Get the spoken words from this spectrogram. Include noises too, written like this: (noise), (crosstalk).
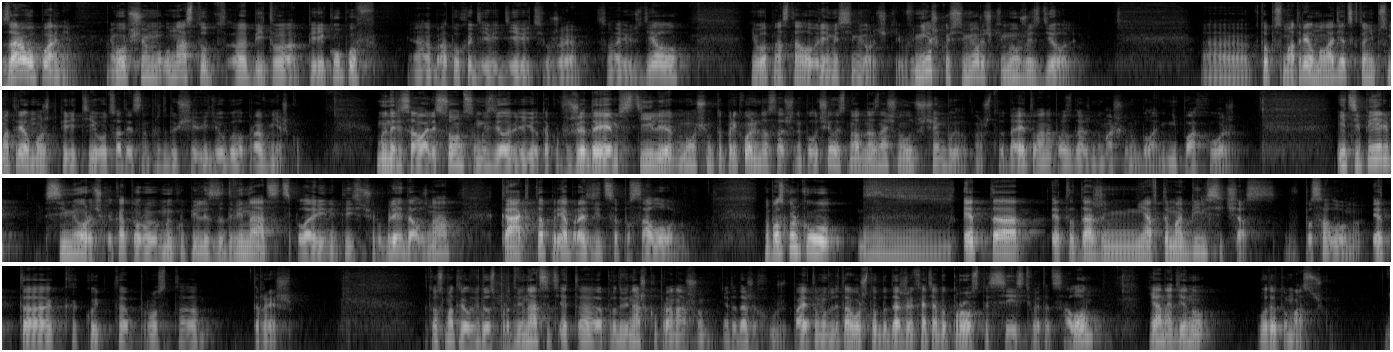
Здорово, парни! В общем, у нас тут э, битва перекупов. Э, братуха 9.9 уже свою сделал. И вот настало время семерочки. Внешку семерочки мы уже сделали. Э, кто посмотрел, молодец. Кто не посмотрел, может перейти. Вот, соответственно, предыдущее видео было про внешку. Мы нарисовали солнце, мы сделали ее так в GDM стиле. Ну, в общем-то, прикольно достаточно получилось, но однозначно лучше, чем было. Потому что до этого она просто даже на машину была не похожа. И теперь семерочка, которую мы купили за 12,5 тысяч рублей, должна как-то преобразиться по салону. Но поскольку это, это даже не автомобиль сейчас по салону, это какой-то просто трэш. Кто смотрел видос про 12, это про двенашку про нашу, это даже хуже. Поэтому для того, чтобы даже хотя бы просто сесть в этот салон, я надену вот эту масочку.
